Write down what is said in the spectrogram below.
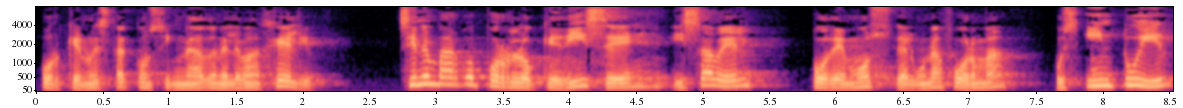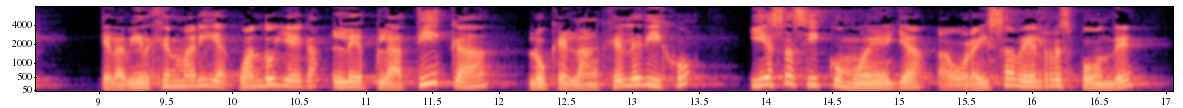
porque no está consignado en el Evangelio. Sin embargo, por lo que dice Isabel, podemos de alguna forma pues intuir que la Virgen María cuando llega le platica lo que el ángel le dijo y es así como ella, ahora Isabel, responde,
